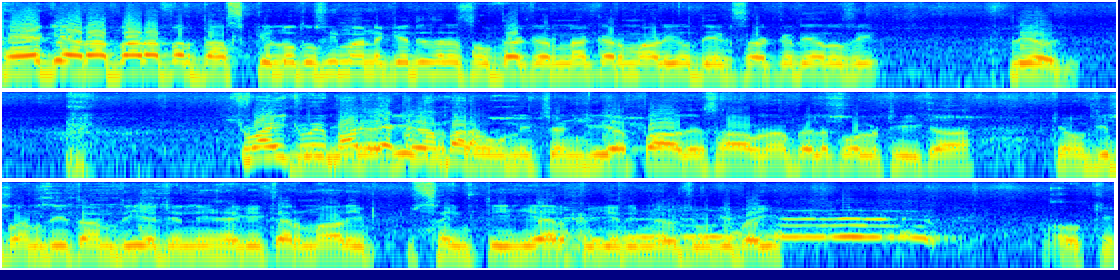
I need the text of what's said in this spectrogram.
ਹੈ 11 12 ਪਰ 10 ਕਿਲੋ ਤੁਸੀਂ ਮੰਨ ਕੇ ਇਹਦੇ ਸਾਰੇ ਸੌਦਾ ਕਰਨਾ ਕਰਮ ਵਾਲੀ ਉਹ ਦੇਖ ਸਕਦੇ ਆ ਤੁਸੀਂ। ਲਿਓ ਜੀ। ਚਵਾਈ ਚੁਈ ਬੜੀ ਇੱਕ ਨੰਬਰ ਉਨੀ ਚੰਗੀ ਆ ਭਾਅ ਦੇ ਹਿਸਾਬ ਨਾਲ ਬਿਲਕੁਲ ਠੀਕ ਆ ਕਿਉਂਕਿ ਬਣਦੀ ਤਣਦੀ ਆ ਜਿੰਨੀ ਹੈਗੀ ਕਰਮ ਵਾਲੀ 37000 ਰੁਪਏ ਦੀ ਮਿਲ ਜੂਗੀ ਬਾਈ। ਓਕੇ।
